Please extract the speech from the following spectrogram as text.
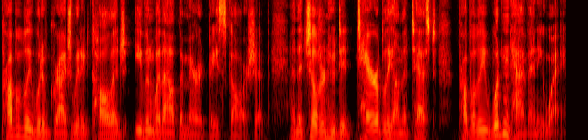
probably would have graduated college even without the merit based scholarship, and the children who did terribly on the test probably wouldn't have anyway.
